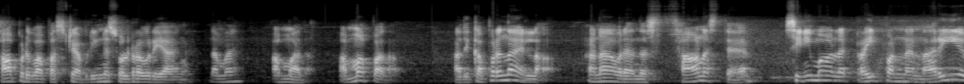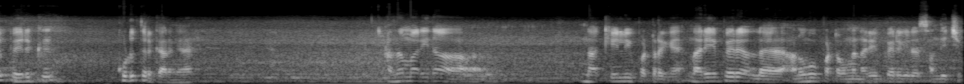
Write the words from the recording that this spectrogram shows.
சாப்பிடுவா ஃபஸ்ட்டு அப்படின்னு சொல்கிறவர் யாருங்க? நம்ம அம்மா தான். அம்மா அப்பா தான். அதுக்கப்புறம் தான் எல்லாம். ஆனால் அவர் அந்த சாணத்தை சினிமாவில் ட்ரை பண்ண நிறைய பேருக்கு கொடுத்துருக்காருங்க. அந்த மாதிரி தான் நான் கேள்விப்பட்டிருக்கேன். நிறைய பேர் அதில் அனுபவப்பட்டவங்க நிறைய பேர்கிட்ட சந்தித்து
